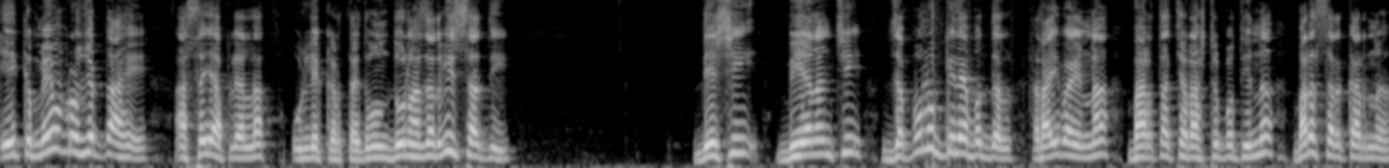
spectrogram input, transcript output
एकमेव प्रोजेक्ट आहे असंही आपल्याला उल्लेख करता येतो. म्हणून दोन हजार वीस साली देशी बियाणांची जपणूक केल्याबद्दल राईबाईंना भारताच्या राष्ट्रपतीनं भारत सरकारनं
